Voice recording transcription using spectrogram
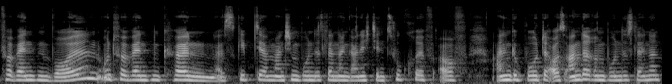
verwenden wollen und verwenden können. Es gibt ja in manchen Bundesländern gar nicht den Zugriff auf Angebote aus anderen Bundesländern.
